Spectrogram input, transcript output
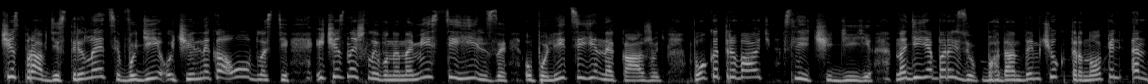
Чи справді стрілець водій очільника області? І чи знайшли вони на місці гільзи? У поліції не кажуть. Поки тривають слідчі дії. Надія Березюк, Богдан Демчук, Тернопіль, НТ.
